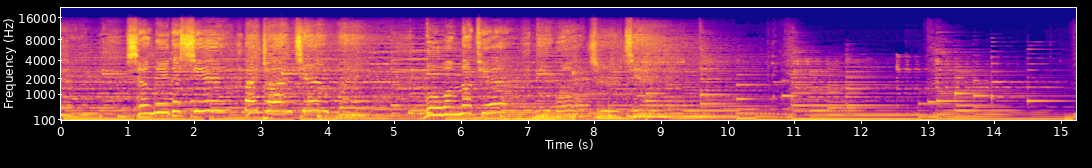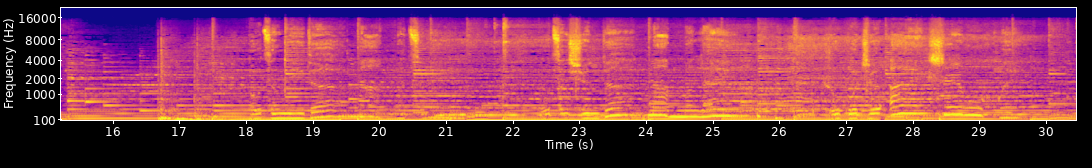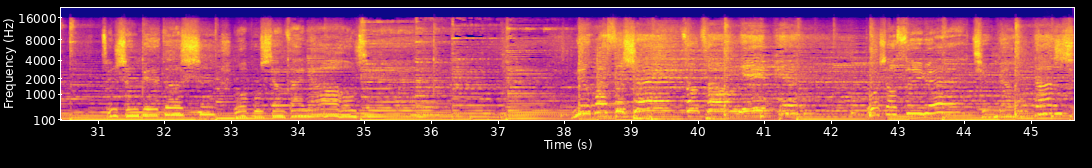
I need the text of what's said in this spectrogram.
想你的心百转千回，莫忘那天你我之间。别的事，我不想再了解。年华似水，匆匆一瞥，多少岁月轻描淡写。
